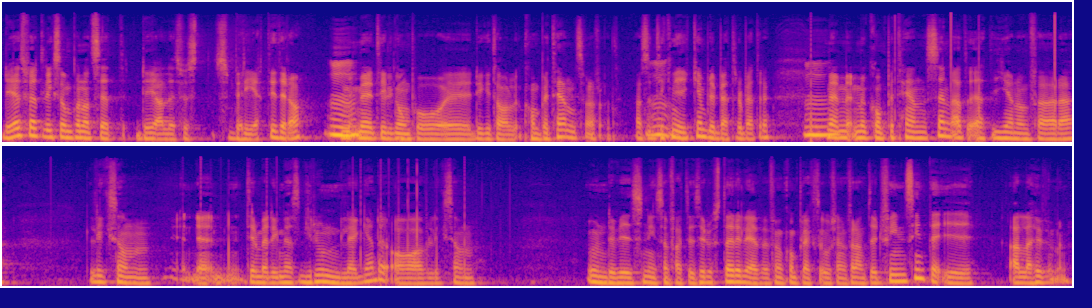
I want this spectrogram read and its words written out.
Dels för att liksom på något sätt det är alldeles för spretigt idag Mm. med tillgång på eh, digital kompetens framförallt. Alltså Mm. tekniken blir bättre och bättre. Mm. Men, men, men kompetensen att, att genomföra liksom eh, till och med det mest grundläggande av liksom undervisning som faktiskt rustar elever för en komplex och okänd framtid finns inte i alla huvudmän.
